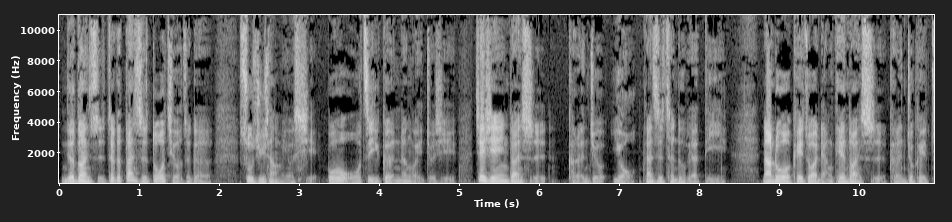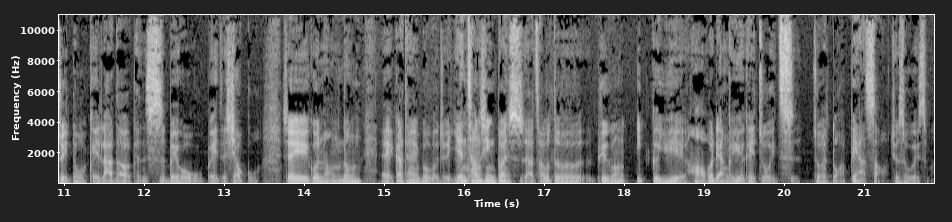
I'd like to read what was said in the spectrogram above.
你的断食，这个断食多久？这个数据上没有写。不过我自己个人认为，就是这些天断食可能就有，但是程度比较低。那如果可以做到两天断食，可能就可以最多可以达到可能四倍或五倍的效果。所以滚红东诶，改天一报告就延长性断食啊，差不多譬如说一个月哈或两个月可以做一次，做个大变少，就是为什么？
